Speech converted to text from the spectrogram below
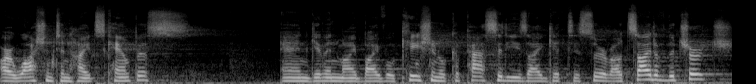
our Washington Heights campus. And given my bivocational capacities, I get to serve outside of the church.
